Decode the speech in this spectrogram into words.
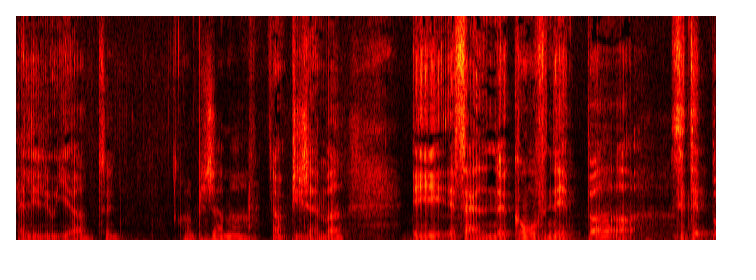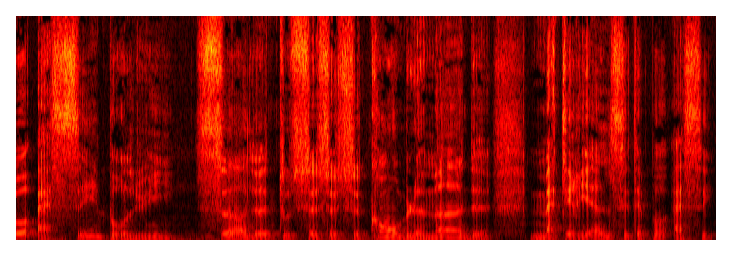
Alléluia, tu sais, En pyjama. en pyjama. Et ça ne convenait pas. C'était pas assez pour lui. Ça, tout ce comblement de matériel, c'était pas assez.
